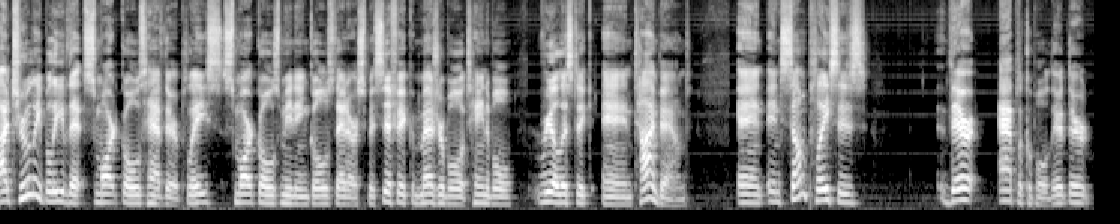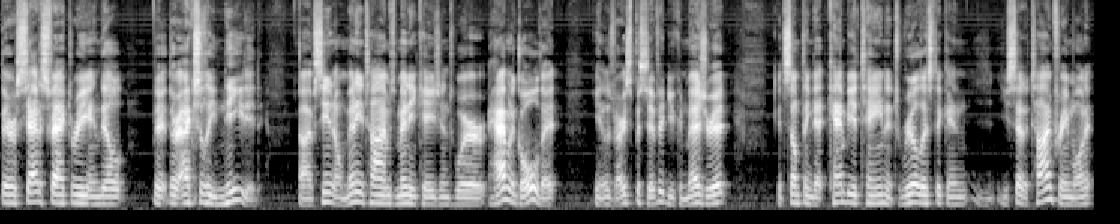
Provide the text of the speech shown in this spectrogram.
I truly believe that SMART goals have their place. SMART goals meaning goals that are specific, measurable, attainable, realistic, and time bound. And in some places, they're applicable. They're they're they're satisfactory, and they'll they're, they're actually needed. Uh, I've seen it on many times, many occasions where having a goal that you know is very specific, you can measure it. It's something that can be attained. It's realistic, and you set a time frame on it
